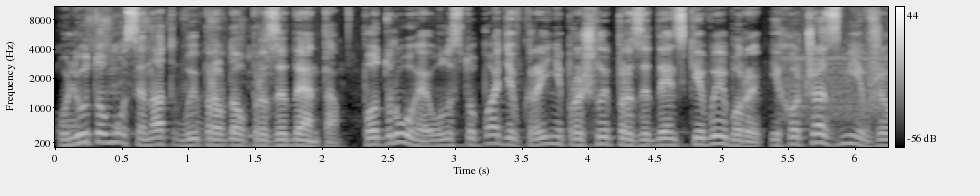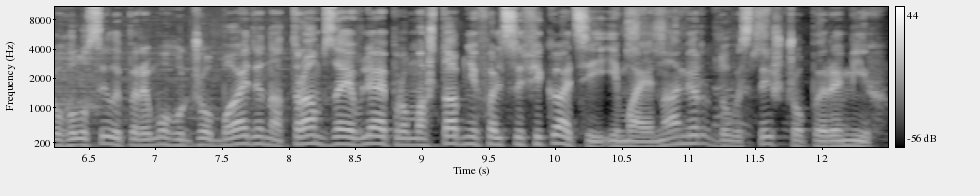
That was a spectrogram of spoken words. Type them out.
У лютому Сенат виправдав президента. По-друге, у листопаді в країні пройшли президентські вибори. І, хоча змі вже оголосили перемогу Джо Байдена, Трамп заявляє про масштабні фальсифікації і має намір довести, що переміг.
